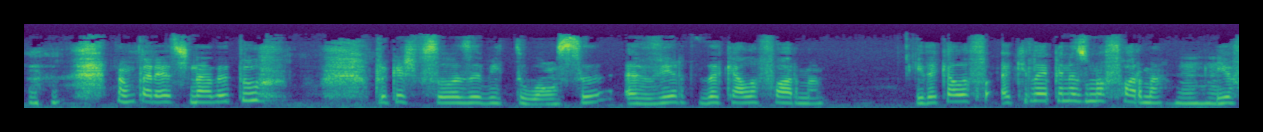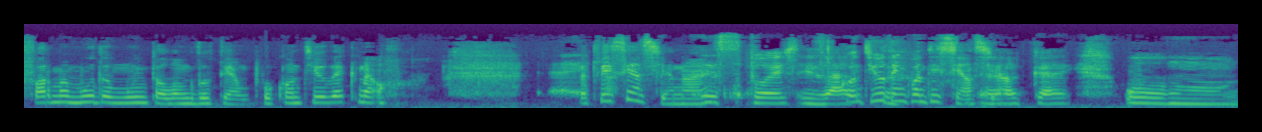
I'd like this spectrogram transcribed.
não pareces nada tu. Porque as pessoas habituam-se a ver-te daquela forma. E daquela, aquilo é apenas uma forma. Uhum. E a forma muda muito ao longo do tempo. O conteúdo é que não. A tua essência, não é? Isso, pois, exato. Conteúdo enquanto essência. Ok. O,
